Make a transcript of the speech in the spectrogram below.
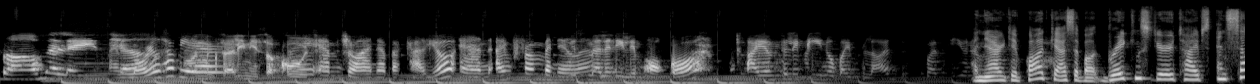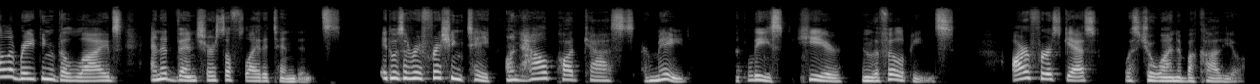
from Malaysia. I'm Laurel Javier. I am Joanna Bacalio and I'm from Manila. Miss Melanie Limoko. I am Filipino by blood. A narrative podcast about breaking stereotypes and celebrating the lives and adventures of flight attendants. It was a refreshing take on how podcasts are made, at least here in the Philippines. Our first guest was Joanna Bacalio,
